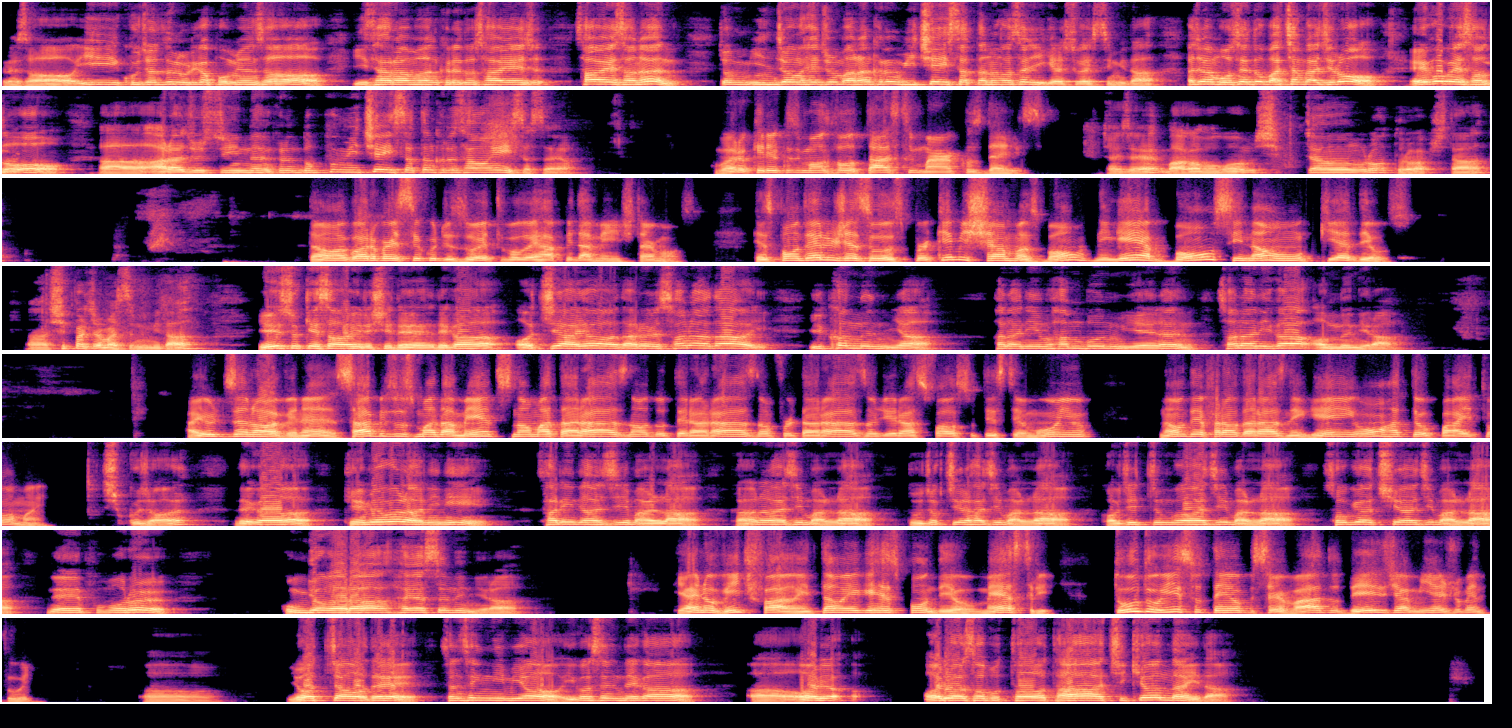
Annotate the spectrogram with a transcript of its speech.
그래서 이 구절들을 우리가 보면서 이 사람은 그래도 사회, 사회에서는 좀 인정해 줄 만한 그런 위치에 있었다는 것을 얘기할 수가 있습니다. 하지만 모세도 마찬가지로 애굽에서도 아, 알아줄 수 있는 그런 높은 위치에 있었던 그런 상황에 있었어요. Agora eu queria que os irmãos voltassem em Marcos 10. 자, 이제 마가복음 10장으로 돌아갑시다. Então, agora o versículo 18, vou ler rapidamente, tá, irmãos? Respondeu-lhe Jesus: Por que me chamas bom? Ninguém é bom senão um, que é Deus. 아, 18절 말씀입니다. 예수께서 이르시되 내가 어찌하여 나를 선하다 일컫느냐 하나님 한 분 위에는 선한 이가 없느니라. Aí o 19, né? Sabes os mandamentos: não matarás, não adulterarás, não furtarás, não dirás falso testemunho, não defraudarás ninguém, honra teu pai e tua mãe. 19절 내가 계명을 아니니 살인하지 말라 가난하지 말라 도적질하지 말라 거짓 증거하지 말라 속여 취하지 말라 내 부모를 공경하라 하였으니라. E aí no 20 fala: Então ele respondeu: Mestre, tudo isso tenho observado desde a minha juventude. 어, 여짜오되 선생님이여 이것은 내가 어, 어려 어려서부터 다 지켰나이다.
